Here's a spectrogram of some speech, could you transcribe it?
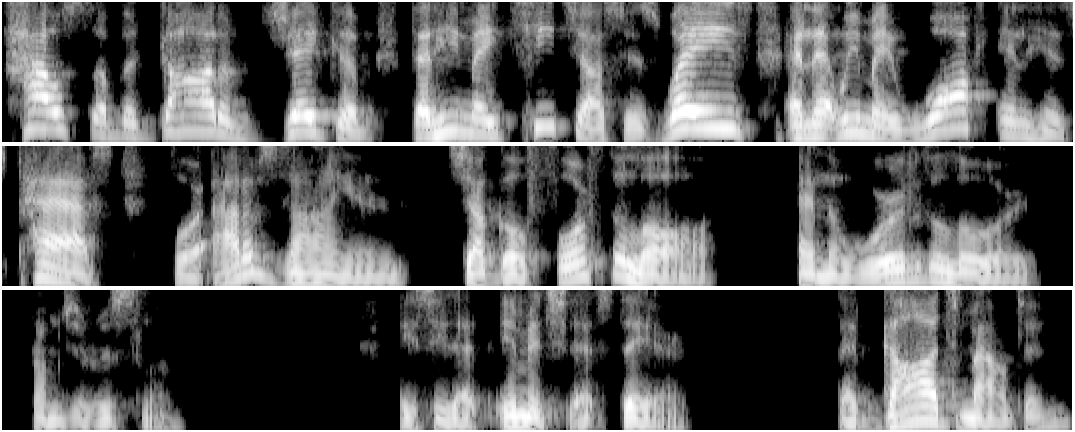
house of the God of Jacob, that he may teach us his ways and that we may walk in his paths. For out of Zion shall go forth the law and the word of the Lord from Jerusalem. You see that image that's there, that God's mountain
